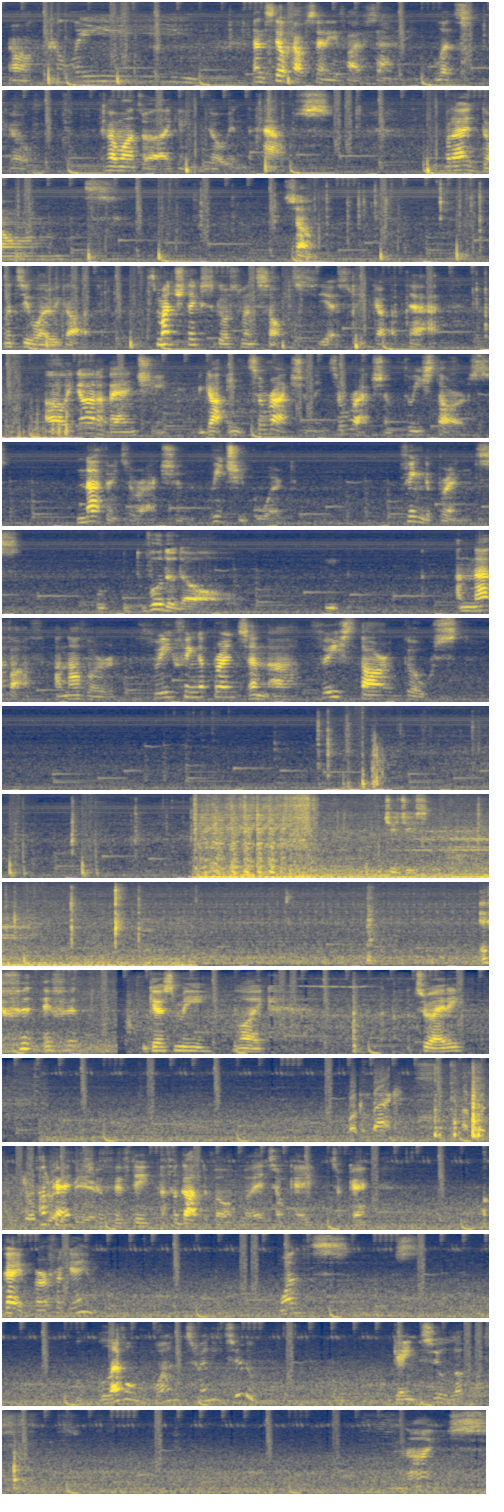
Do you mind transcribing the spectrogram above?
Oh, clean. And still have 75 sanity. Let's go. If I want to, I can go in the house. But I don't. So, let's see what we got. Smudge sticks, ghost when salts. Yes, we got that. Uh, we got a banshee. We got interaction, interaction, three stars. Another interaction, Ouija board. Fingerprints. Voodoo doll. Mm. Another, another three fingerprints and a three star ghost. GG's. If it if it gives me like 280 50. I forgot the bone, but it's okay. It's okay. Okay, perfect game. Once level 122. Gain two levels. Nice.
